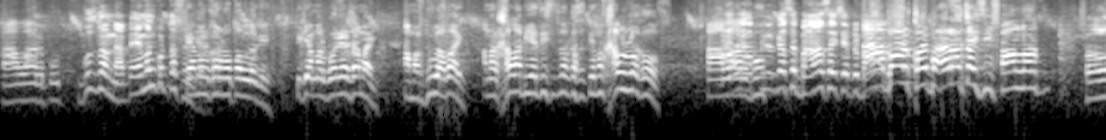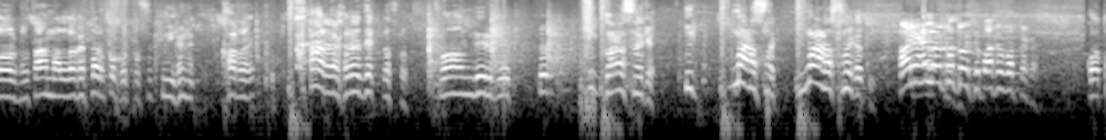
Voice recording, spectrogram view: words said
সালার পুত। বুঝলাম না আপনি এমন করতেছেন কেমন করব তোর লগে? তুই কি আমার বোনের জামাই? আমার দুলা ভাই আমার খালা বিয়া দিছিস তোর কাছে? তুই আমার খালু লাগো আপনার কাছে ভাড়া চাইছি আপনি আবার কয় ভাড়া চাইছি? সালার সালার পুত আমার লগে তর্ক করতেছে তুই এখানে খারে খারে খারে দেখতেছ। মন্দির পুত তোর তুই গাড়াস না কে? তুই মারাস না মারাস না তুই? আরে হ্যালো কত হয়েছে? পাঁচ হাজার টাকা। কত?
